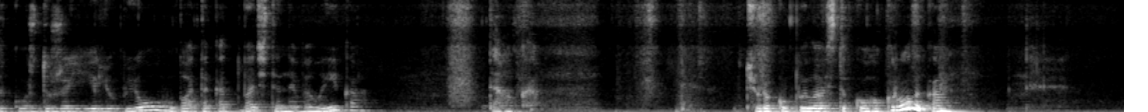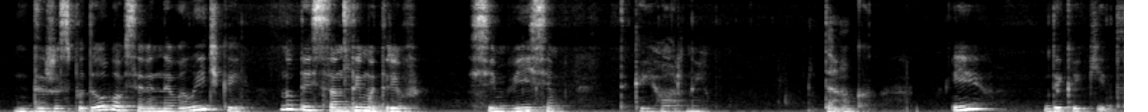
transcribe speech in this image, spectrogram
Також дуже її люблю. Губа така, бачите, невелика. Так. Вчора купила ось такого кролика. Дуже сподобався, він невеличкий. Ну, десь сантиметрів 7-8. Такий гарний. Так. І дикий кіт.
